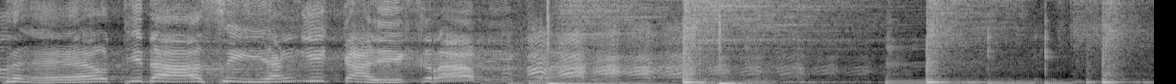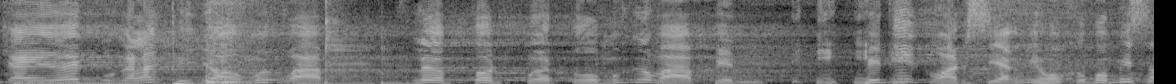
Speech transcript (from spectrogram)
แพรวธิดาเสียงอีไก่ครับ ใจเอ้ยกูกำลังติยอมมึงว่าเริ่มต้นเปิดตัวมึงคือว่าเป็นพิธีกรเสียงมีหกคือบ่มีส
